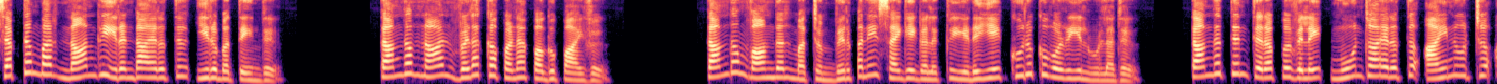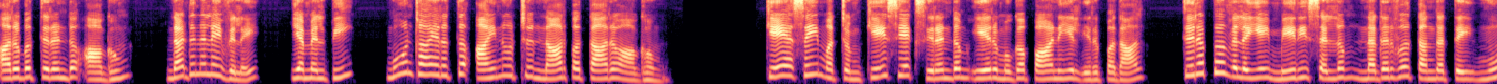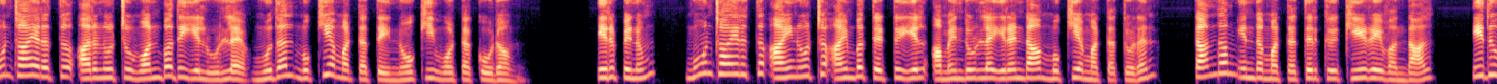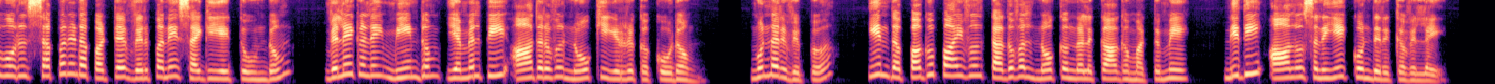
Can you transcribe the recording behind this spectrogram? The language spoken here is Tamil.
செப்டம்பர் நான்கு இரண்டாயிரத்து இருபத்தைந்து. தங்கம் நாள் விளக்கப்பண பகுப்பாய்வு. தங்கம் வாங்கல் மற்றும் விற்பனை சைகைகளுக்கு இடையே குறுக்கு வழியில் உள்ளது. தங்கத்தின் திறப்பு விலை மூன்றாயிரத்து ஐநூற்று அறுபத்திரண்டு ஆகும். நடுநிலை விலை எம்எல்பி மூன்றாயிரத்து ஐநூற்று நாற்பத்தாறு ஆகும். கேஎஸ்ஐ மற்றும் கேசிஎக்ஸ் இரண்டும் ஏறுமுக பாணியில் இருப்பதால் திறப்பு விலையை மீறி செல்லும் நகர்வு தங்கத்தை மூன்றாயிரத்து அறுநூற்று ஒன்பது இல் உள்ள முதல் முக்கிய மட்டத்தை நோக்கி ஓட்டக்கூடும். இருப்பினும் மூன்றாயிரத்து ஐநூற்று ஐம்பத்தெட்டு இல் அமைந்துள்ள இரண்டாம் முக்கிய மட்டத்துடன் தங்கம் இந்த மட்டத்திற்கு கீழே வந்தால் இது ஒரு செப்பனிடப்பட்ட விற்பனை சைகையை தூண்டும் விலைகளை மீண்டும் எம்எல்பி ஆதரவு நோக்கி இழுக்கக்கூடும். முன்னறிவிப்பு இந்த பகுப்பாய்வு தகவல் நோக்கங்களுக்காக மட்டுமே நிதி ஆலோசனையை கொண்டிருக்கவில்லை.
